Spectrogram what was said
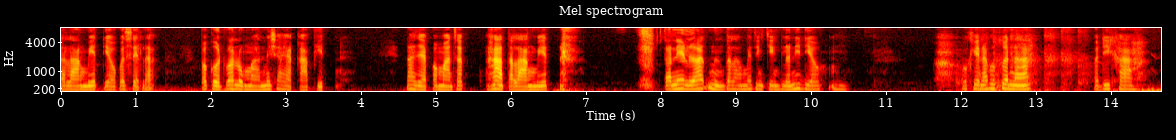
ตารางเมตรเดียวก็เสร็จแล้ว ปรากฏว่าลงมาไม่ใช่อากาศผิด น่าจะประมาณสักห้าตารางเมตร ตอนนี้เหลือหนึ่งตารางเมตรจริง ๆ เหลือนิดเดียวอโอเคนะเพื่อนๆนะสวัสดีค่ะ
